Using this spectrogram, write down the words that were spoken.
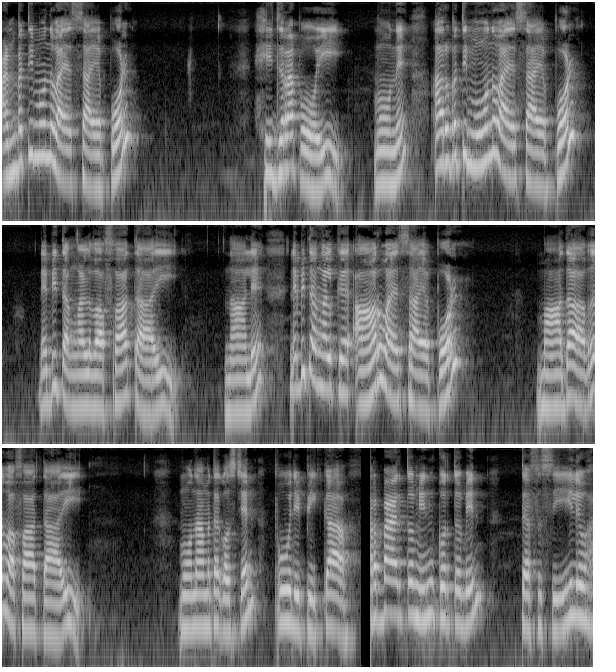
അൻപത്തിമൂന്ന് വയസ്സായപ്പോൾ ഹിജ്റ പോയി. മൂന്ന്. അറുപത്തിമൂന്ന് വയസ്സായപ്പോൾ നബി തങ്ങൾ വഫാത്തായി. നാല്. നബി തങ്ങൾക്ക് ആറു വയസ്സായപ്പോൾ മാതാവ് വഫാത്തായി. മൂന്നാമത്തെ ക്വസ്റ്റ്യൻ പൂരിപ്പിക്കാം. അർബഅത്തു മിൻ കുർത്തുബിൻ തഫ്സീലുഹ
